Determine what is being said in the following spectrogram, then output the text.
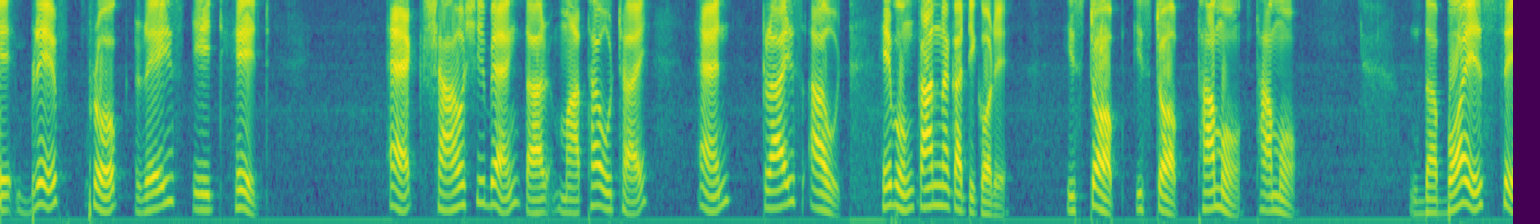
A brave frog raise it head এক সাহসী ব্যাং তার মাথা উঠায় অ্যান্ড ক্রাইস আউট এবং কান্নাকাটি করে। স্টপ স্টপ, থামো থামো। দ্য বয়েজ সে,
